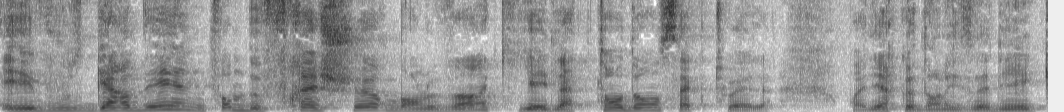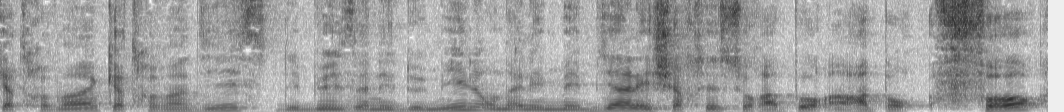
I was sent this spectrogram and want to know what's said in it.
et vous gardez une forme de fraîcheur dans le vin qui est la tendance actuelle. On va dire que dans les années 80, 90, début des années 2000, on allait bien aller chercher ce rapport, un rapport fort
